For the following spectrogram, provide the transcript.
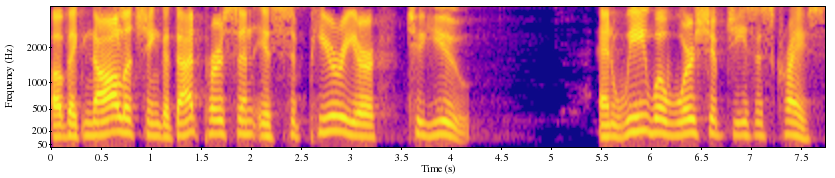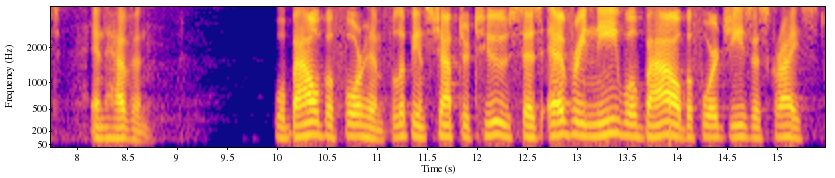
of acknowledging that that person is superior to you. And we will worship Jesus Christ in heaven. We'll bow before him. Philippians chapter 2 says, Every knee will bow before Jesus Christ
